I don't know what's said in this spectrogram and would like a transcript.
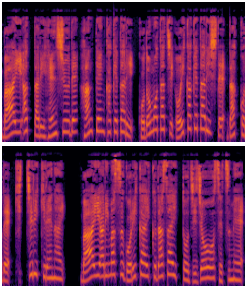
場合あったり編集で反転かけたり、子供たち追いかけたりして抱っこできっちり切れない。場合ありますご理解くださいと事情を説明。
